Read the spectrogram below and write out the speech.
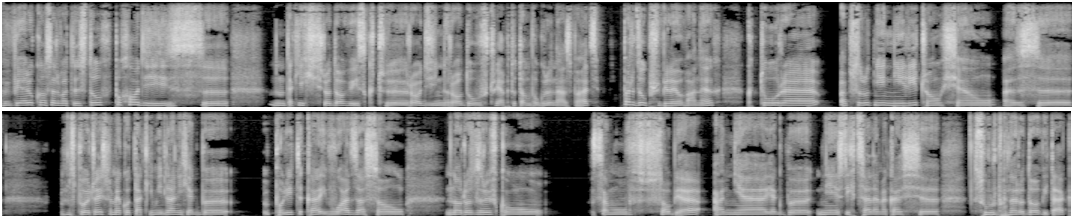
wielu konserwatystów pochodzi z e, takich środowisk, czy rodzin, rodów, czy jak to tam w ogóle nazwać, bardzo uprzywilejowanych, które absolutnie nie liczą się z społeczeństwem jako takim i dla nich jakby polityka i władza są no, rozrywką samą w sobie, a nie jakby nie jest ich celem jakaś e, służba narodowi, tak?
